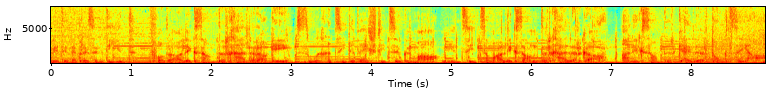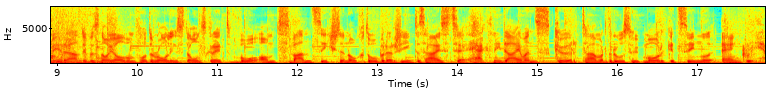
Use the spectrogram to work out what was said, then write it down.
wird Ihnen präsentiert von der Alexander Keller AG. Suchen Sie den besten Zügelmann, müssen Sie zum Alexander Keller gehen. AlexanderKeller.ch Wir haben über das neue Album von den Rolling Stones geredet, das am 20. Oktober erscheint. Das heisst Hackney Diamonds. Gehört haben wir daraus heute Morgen die Single Angry.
